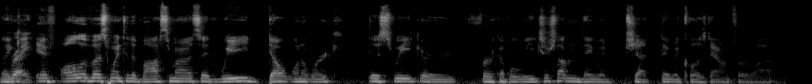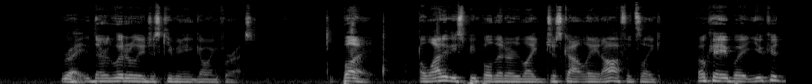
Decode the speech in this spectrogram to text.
Like Right. if all of us went to the boss tomorrow and said we don't want to work this week or for a couple of weeks or something, they would shut. They would close down for a while. Right. They're literally just keeping it going for us. But a lot of these people that are like just got laid off, it's like okay, but you could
